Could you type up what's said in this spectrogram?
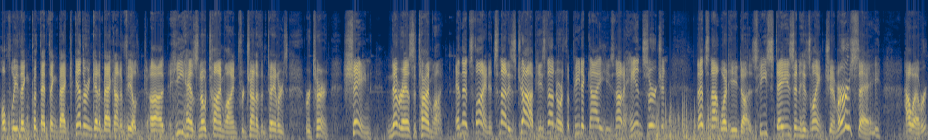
Hopefully, they can put that thing back together and get him back on the field. Uh, he has no timeline for Jonathan Taylor's return. Shane never has a timeline, and that's fine. It's not his job. He's not an orthopedic guy, he's not a hand surgeon. That's not what he does. He stays in his lane. Jim Irsay, however,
